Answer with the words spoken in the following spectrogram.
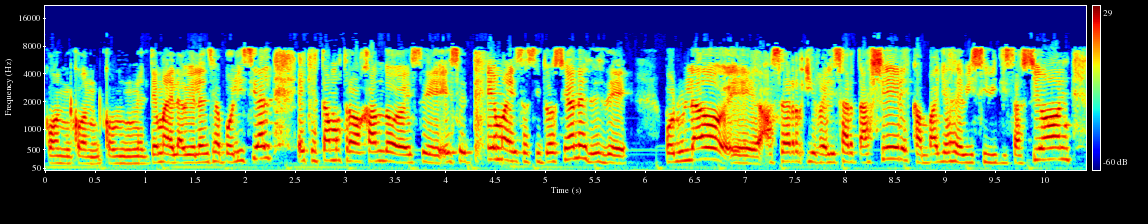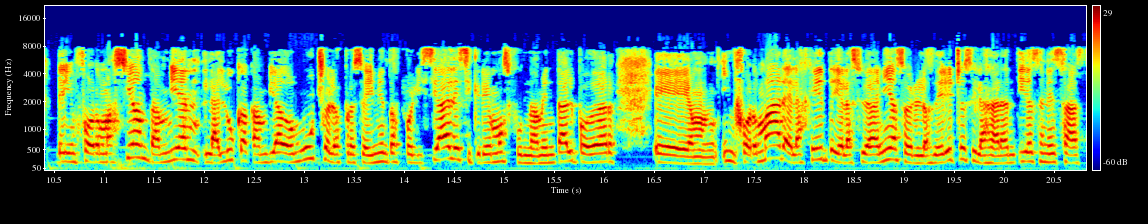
con, con, el tema de la violencia policial, es que estamos trabajando ese, ese tema y esas situaciones desde, por un lado, eh, hacer y realizar talleres, campañas de visibilización, de información también. La LUCA ha cambiado mucho los procedimientos policiales y creemos fundamental poder eh, informar a la gente y a la ciudadanía sobre los derechos y las garantías en esas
